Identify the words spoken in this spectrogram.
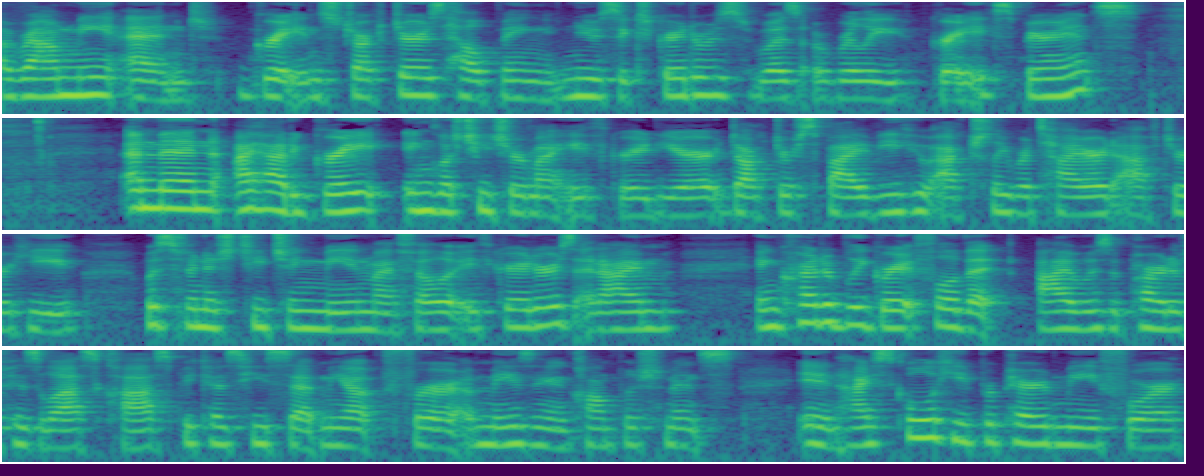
around me and great instructors helping new sixth graders was a really great experience. And then I had a great English teacher my eighth grade year, Dr. Spivey, who actually retired after he was finished teaching me and my fellow eighth graders. And I'm incredibly grateful that I was a part of his last class because he set me up for amazing accomplishments in high school. He prepared me for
